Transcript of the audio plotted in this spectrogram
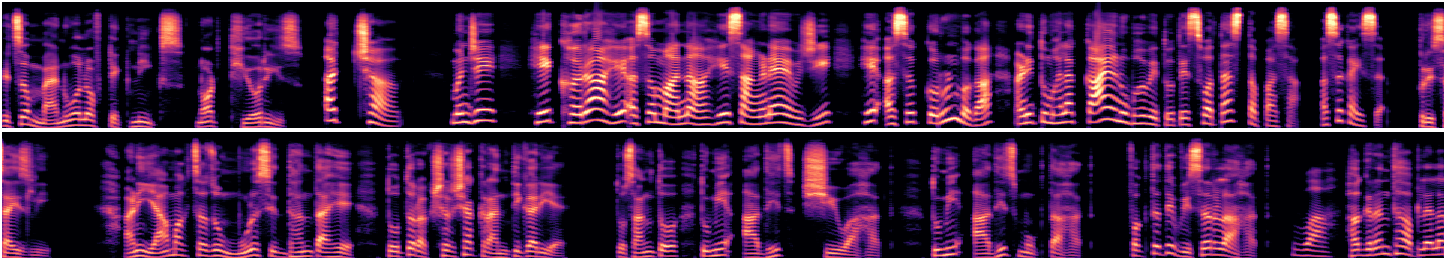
It's a manual of techniques not theories अच्छा. म्हणजे हे खरं आहे असं माना हे सांगण्याऐवजी हे असं करून बघा आणि तुम्हाला काय अनुभव येतो ते स्वतःच तपासा. असं काहीसं प्रिसाइजली आणि यामागचा जो मूळ सिद्धांत आहे तो तर अक्षरशः क्रांतिकारी आहे. तो सांगतो तुम्ही आधीच शिव आहात. तुम्ही आधीच मुक्त आहात. फक्त ते विसरला आहात. वा हा ग्रंथ आपल्याला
